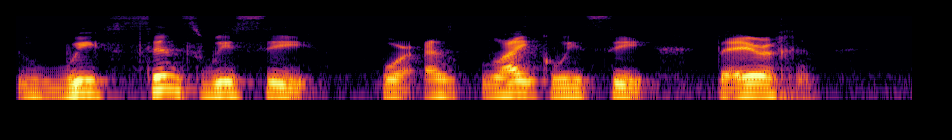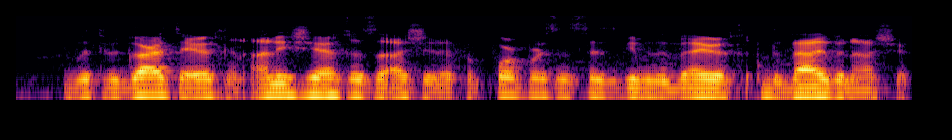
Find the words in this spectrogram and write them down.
we since we see, or as like we see, be'erichin, with regard to erichin, ani she'erich asher. If a poor person says, "Give me the the value of an asher,"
